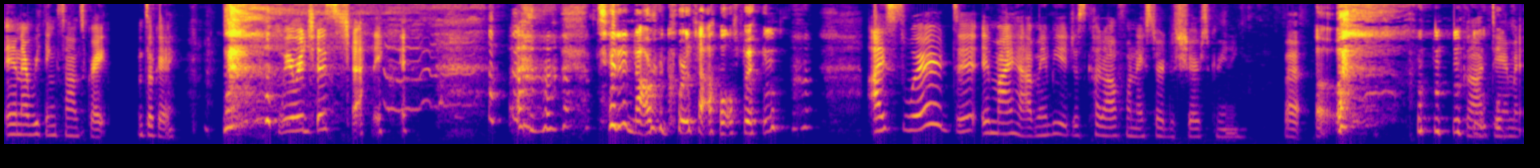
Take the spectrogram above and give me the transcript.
and everything sounds great. It's okay. We were just chatting. Did it not record that whole thing? I swear it, did, it might have. Maybe it just cut off when I started share screening. But Oh. god damn it.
